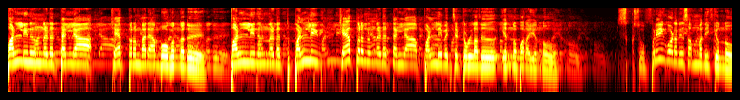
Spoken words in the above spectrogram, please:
പള്ളി നിന്നെടുത്തല്ല ക്ഷേത്രം വരാൻ പോകുന്നത്. പള്ളി നിന്നെടുത്ത് പള്ളി ക്ഷേത്രം നിന്നെടുത്തല്ല പള്ളി വെച്ചിട്ടുള്ളത് എന്ന് പറയുന്നു. സുപ്രീം കോടതി സമ്മതിക്കുന്നു.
